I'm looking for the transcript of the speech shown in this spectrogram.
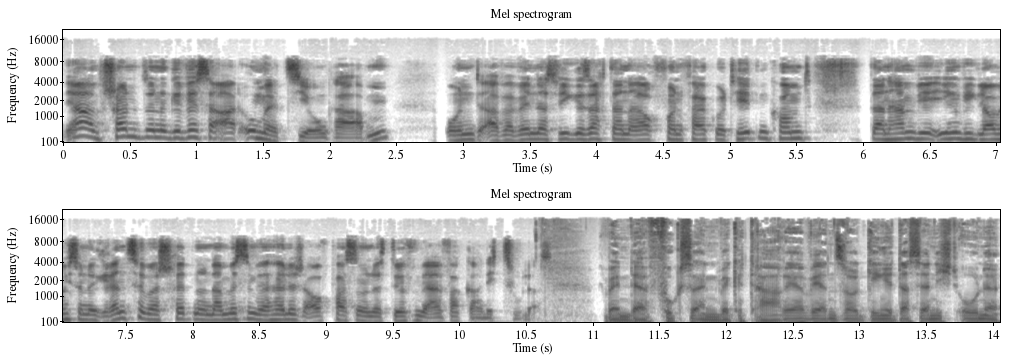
ja, schon so eine gewisse Art Umerziehung haben. Und aber wenn das, wie gesagt, dann auch von Fakultäten kommt, dann haben wir irgendwie, glaube ich, so eine Grenze überschritten und da müssen wir höllisch aufpassen und das dürfen wir einfach gar nicht zulassen. Wenn der Fuchs ein Vegetarier werden soll, ginge das ja nicht ohne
